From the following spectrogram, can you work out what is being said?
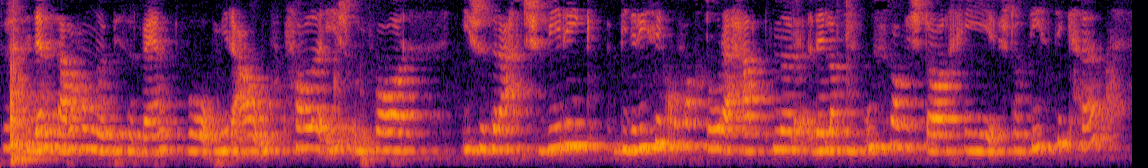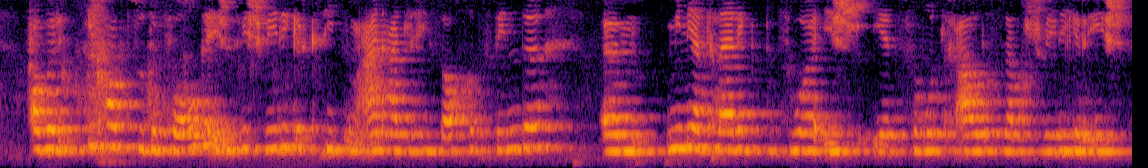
Du hast jetzt in diesem Zusammenhang noch etwas erwähnt, was mir auch aufgefallen ist. Und zwar ist es recht schwierig. Bei den Risikofaktoren hat man relativ aussagenstarke Statistiken. Aber ich habe zu den Folgen ist es wie schwieriger gewesen, um einheitliche Sachen zu finden. Ähm, meine Erklärung dazu ist jetzt vermutlich auch, dass es einfach schwieriger ist,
